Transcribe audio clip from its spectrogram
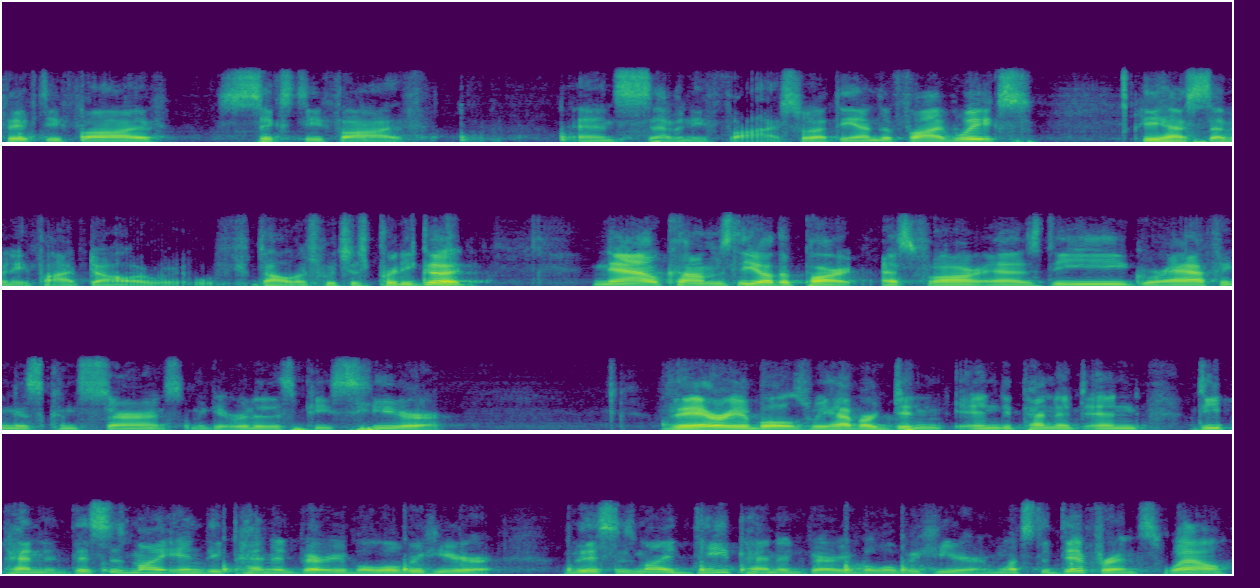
55, 65, and 75. So at the end of five weeks, he has $75, which is pretty good. Now comes the other part as far as the graphing is concerned. So let me get rid of this piece here. Variables, we have our independent and dependent. This is my independent variable over here. This is my dependent variable over here. And what's the difference? Well,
